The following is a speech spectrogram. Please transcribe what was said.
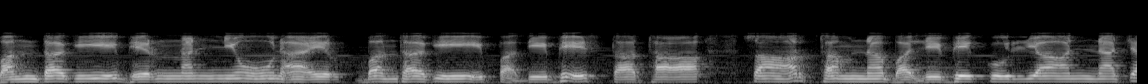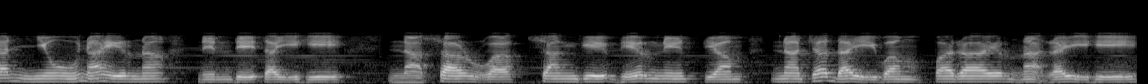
बन्धकीभिर्नन्यूनैर्बन्धकीपदिभिस्तथा सार्थं न बलिभिः कुर्यान्न च न्यूनैर्न निन्दितैः न सर्वशङ्गिभिर्नित्यं न च दैवं परैर्नरैः।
